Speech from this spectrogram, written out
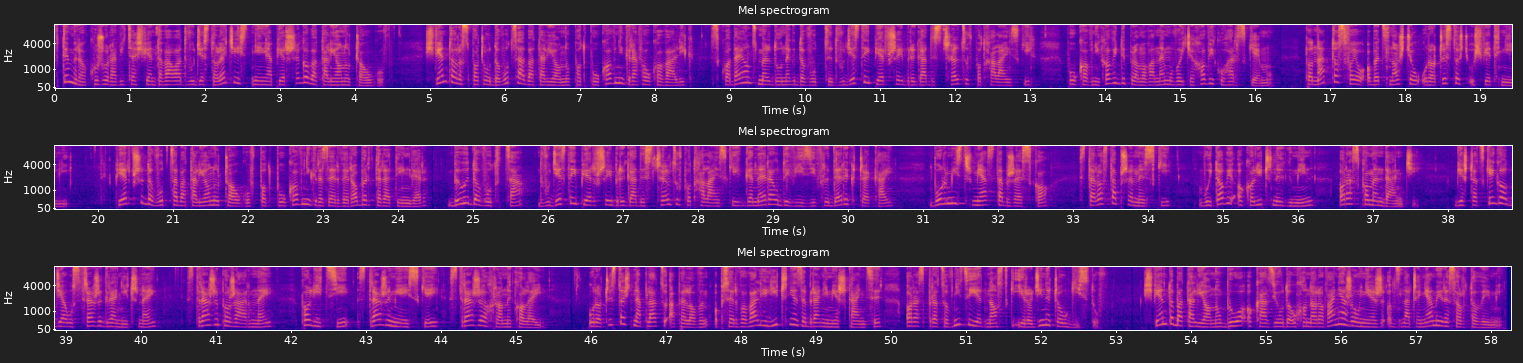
W tym roku Żurawica świętowała dwudziestolecie istnienia pierwszego batalionu czołgów. Święto rozpoczął dowódca batalionu podpułkownik Rafał Kowalik, składając meldunek dowódcy 21 Brygady Strzelców Podhalańskich pułkownikowi dyplomowanemu Wojciechowi Kucharskiemu. Ponadto swoją obecnością uroczystość uświetnili pierwszy dowódca batalionu czołgów podpułkownik rezerwy Robert Rattinger, były dowódca 21 Brygady Strzelców Podhalańskich generał dywizji Fryderyk Czekaj, burmistrz miasta Brzesko, starosta Przemyski, wójtowie okolicznych gmin oraz komendanci Bieszczackiego Oddziału Straży Granicznej, Straży Pożarnej, Policji, Straży Miejskiej, Straży Ochrony Kolei. Uroczystość na placu apelowym obserwowali licznie zebrani mieszkańcy oraz pracownicy jednostki i rodziny czołgistów. Święto batalionu było okazją do uhonorowania żołnierzy odznaczeniami resortowymi.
